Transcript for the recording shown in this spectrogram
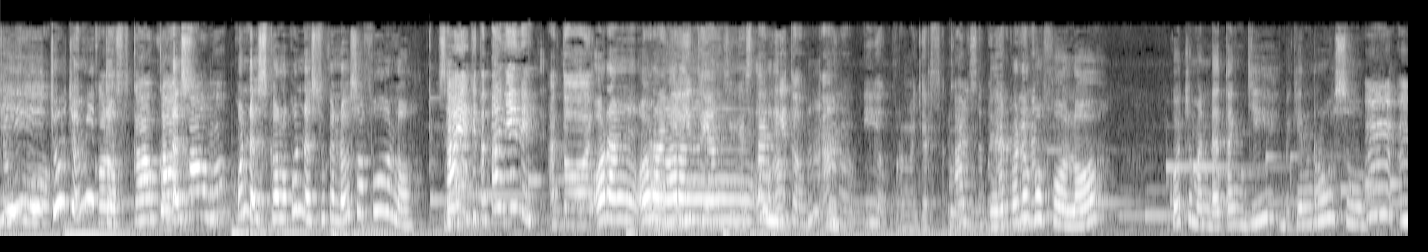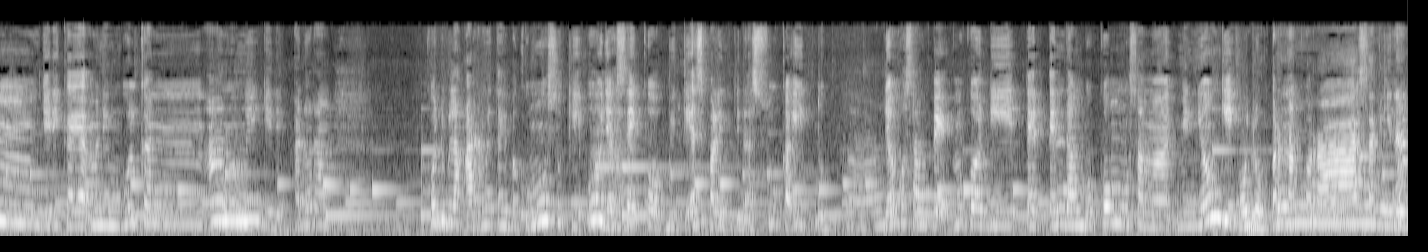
Ih, Jangan kau- cocok itu. kalau kau kau nggak- kau mau? kau nggak kalau kau nggak suka nggak usah follow. Saya kita tanya ini atau orang orang orang itu yang yang stand gitu. Anu iya kurang ajar sekali sebenarnya. Daripada kau follow kau cuma datang ji bikin rusuh. Jadi kayak menimbulkan anu nih jadi ada orang kok dibilang army tapi baku musuh ki. Oh jangan saya kok BTS paling tidak suka itu. Jangan kok sampai mau kok ditendang bokongmu sama Min Yonggi belum pernah kok rasa kina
